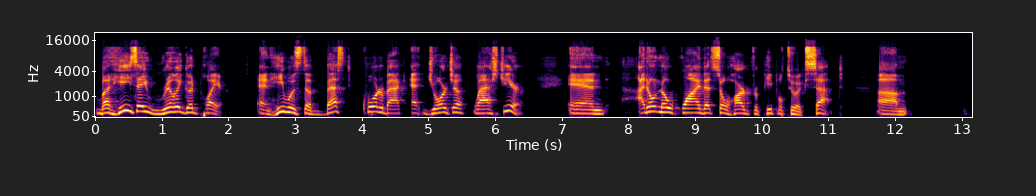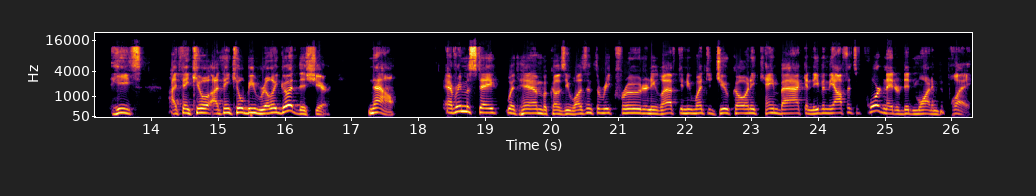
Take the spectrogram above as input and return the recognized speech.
but he's a really good player. And he was the best quarterback at Georgia last year. And I don't know why that's so hard for people to accept. Um, he's I think he'll I think he'll be really good this year. Now, every mistake with him because he wasn't the recruit and he left and he went to JUCO and he came back and even the offensive coordinator didn't want him to play,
